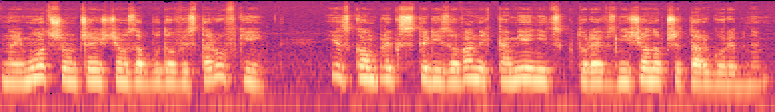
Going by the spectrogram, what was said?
najmłodszą częścią zabudowy Starówki jest kompleks stylizowanych kamienic, które wzniesiono przy targu rybnym.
